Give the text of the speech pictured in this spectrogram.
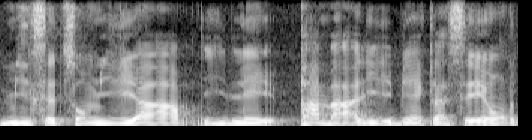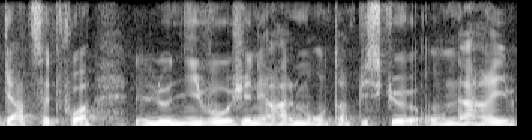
1700 milliards, il est pas mal, il est bien classé. On regarde cette fois, le niveau général monte, hein, puisque on arrive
